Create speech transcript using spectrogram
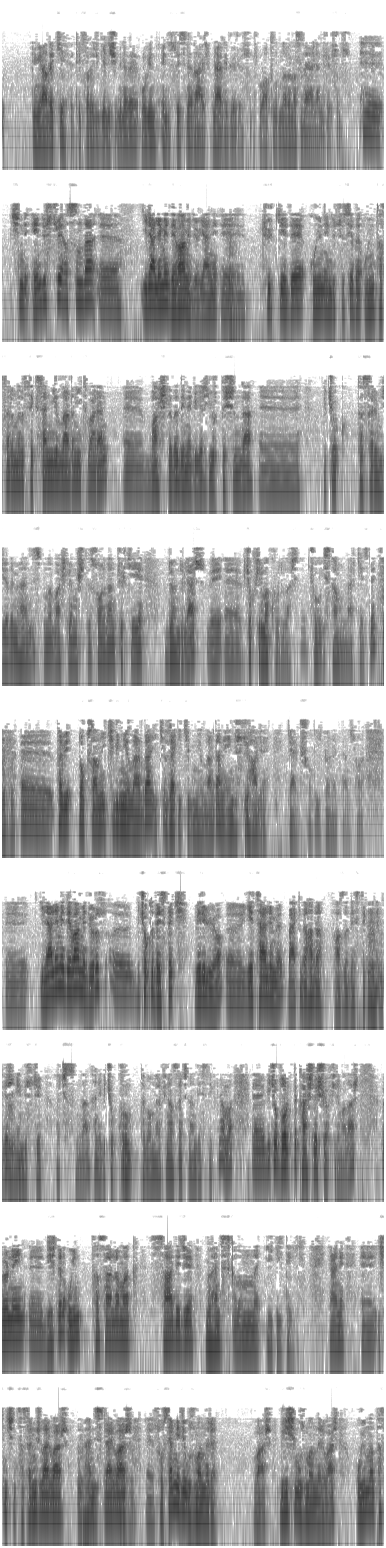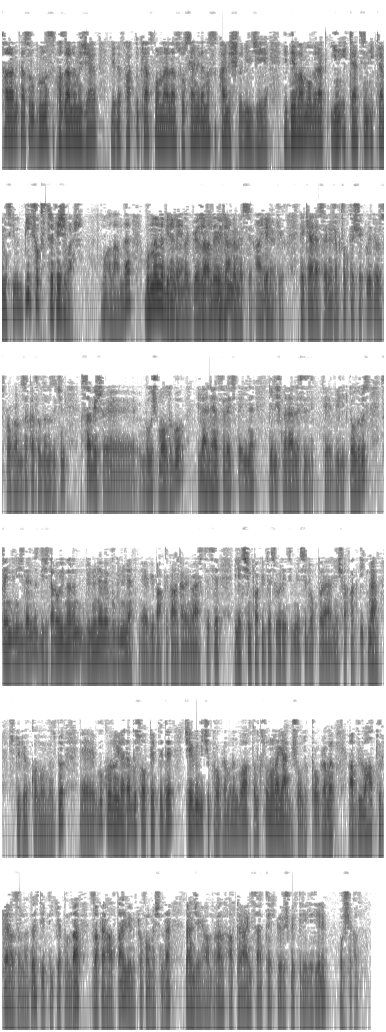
dünyadaki teknoloji gelişimine ve oyun endüstrisine dair nerede görüyorsunuz? Bu atılımları nasıl değerlendiriyorsunuz? Ee, şimdi endüstri aslında e, ilerlemeye devam ediyor. Yani e, Hı. Türkiye'de oyun endüstrisi ya da oyun tasarımları 80'li yıllardan itibaren e, başladı denebilir. Yurt dışında e, birçok tasarımcı ya da mühendis buna başlamıştı. Sonradan Türkiye'ye döndüler ve e, birçok firma kurdular. Çoğu İstanbul merkezli. Hı hı. Ee, tabii 90'lı 2000'li yıllarda iki- özellikle 2000'li yıllarda hani endüstri haline gelmiş oldu ilk örnekten sonra. Ee, ilerlemeye devam ediyoruz. Ee, Birçok da destek veriliyor. Ee, yeterli mi? Belki daha da fazla destek Hı hı, verebilir hı hı. endüstri açısından. Hani birçok kurum tabii onlara finansal açıdan destekliyor ama e, birçok zorlukla karşılaşıyor firmalar. Örneğin e, dijital oyun tasarlamak sadece mühendislik alanına ilgili değil. Yani e, işin için tasarımcılar var, Hı hı. mühendisler var, e, sosyal medya uzmanları var, bilişim uzmanları var. Oyundan tasarlandıktan sonra bunun nasıl pazarlanacağı ya da farklı platformlardan sosyal medya nasıl paylaşılabileceği ve devamlı olarak yeni eklentilerin eklenmesi gibi birçok strateji var bu alanda. Bunların da bir araya da göz ardı edilmemesi Aynen öyle. gerekiyor. Pekala Sayın Hocam çok teşekkür ediyoruz programımıza katıldığınız için. Kısa bir e, buluşma oldu bu. İlerleyen süreçte yine gelişmelerle sizle birlikte oluruz. Sayın dinleyicilerimiz dijital oyunların dününe ve bugününe e, bir baktık Ankara Üniversitesi İletişim Fakültesi öğretim üyesi Doktor Ergin Şafak Dikmen stüdyo konuğumuzdu. E, bu konuyla da bu sohbette de çevrim içi programının bu haftalık sonuna gelmiş olduk. Programı Abdülvahap Türker hazırladı. Teknik yapımda Zafer Altay ve mikrofon başında ben Ceyhan Buran. Haftaya aynı saatte görüşmek dileğiyle diyelim. Hoşçakalın.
